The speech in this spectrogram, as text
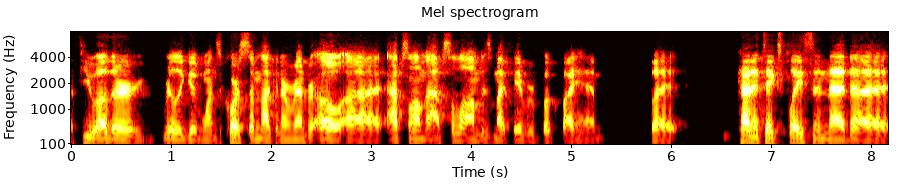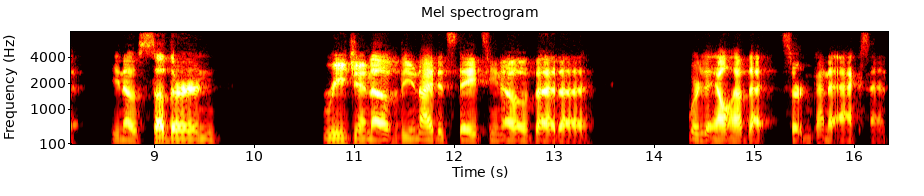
a few other really good ones. Of course, I'm not going to remember. Oh, uh, Absalom, Absalom is my favorite book by him, but kind of takes place in that uh, you know southern region of the United States. You know that uh, where they all have that certain kind of accent.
